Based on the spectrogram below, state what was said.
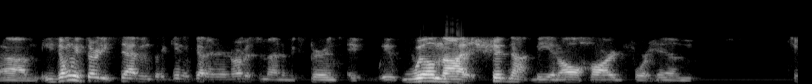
Um, he's only 37, but again, he's got an enormous amount of experience. It, it will not, it should not be at all hard for him to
